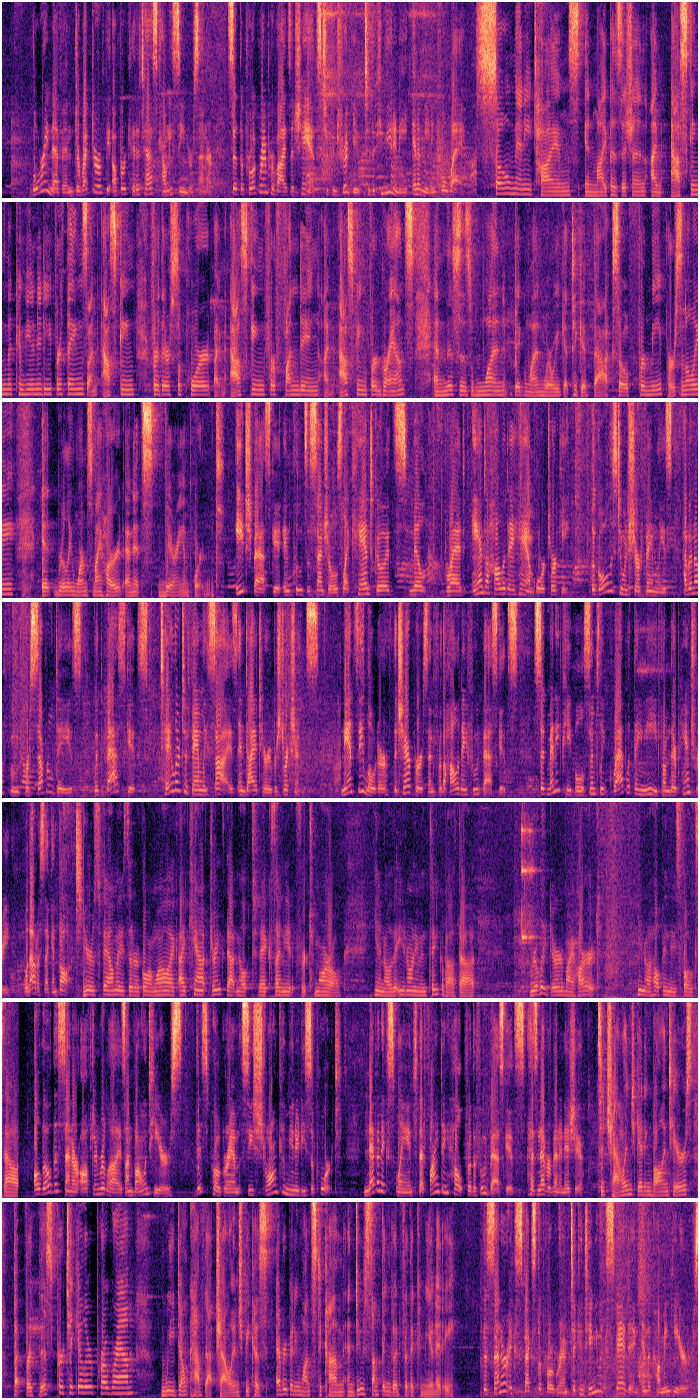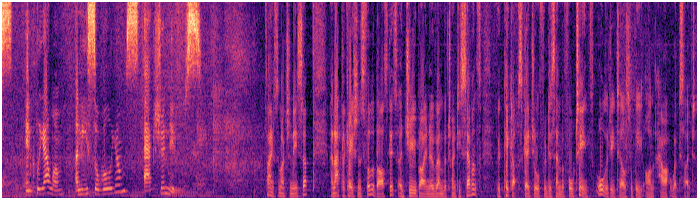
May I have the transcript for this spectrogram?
Lori Nevin, director of the Upper Kittitas County Senior Center, said the program provides a chance to contribute to the community in a meaningful way. So many times in my position, I'm asking the community for things. I'm asking for their support. I'm asking for funding. I'm asking for grants. And this is one big one where we get to give back. So for me personally, it really warms my heart and it's very important. Each basket includes essentials like canned goods, milk, bread, and a holiday ham or turkey. The goal is to ensure families have enough food for several days with baskets tailored to family size and dietary restrictions. Nancy Loader, the chairperson for the holiday food baskets, said many people simply grab what they need from their pantry without a second thought. Here's families that are going, well, I, I can't drink that milk today because I need it for tomorrow. You know, that you don't even think about that. Really dear to my heart, you know, helping these folks out. Although the center often relies on volunteers, this program sees strong community support. Nevin explained that finding help for the food baskets has never been an issue. It's a challenge getting volunteers, but for this particular program, we don't have that challenge because everybody wants to come and do something good for the community. The center expects the program to continue expanding in the coming years. In Cle Elum, Anisa Williams, Action News. Thanks so much, Anisa. And applications for the baskets are due by November 27th with pickup scheduled for December 14th. All the details will be on our website.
